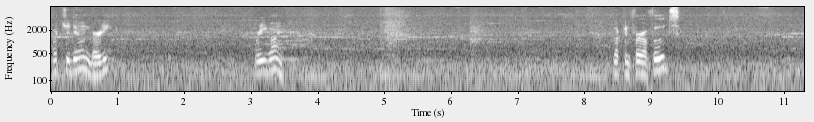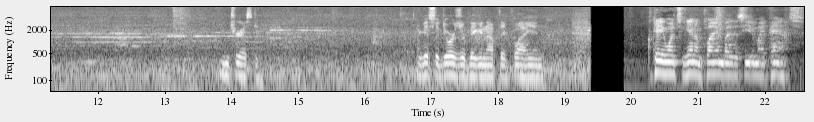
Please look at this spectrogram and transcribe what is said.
What you doing, birdie? Where are you going? Looking for a foods? Interesting. I guess the doors are big enough they'd fly in. Okay, once again, I'm flying by the seat of my pants.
